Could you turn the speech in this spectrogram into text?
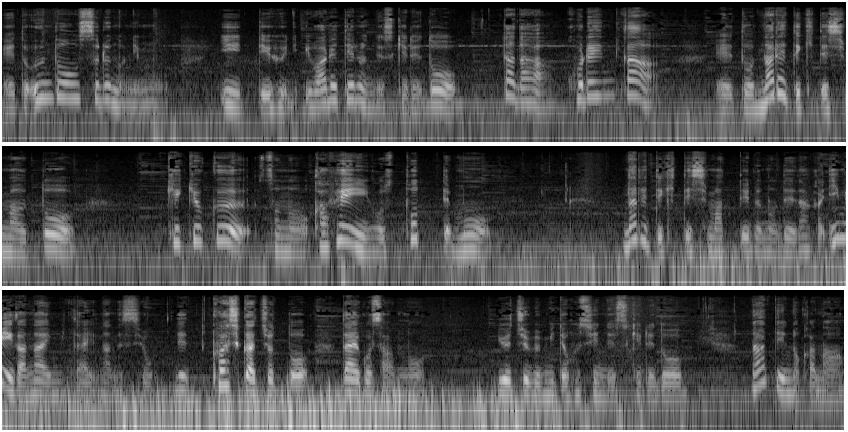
えーと、運動をするのにもいいっていうふうに言われてるんですけれどただこれが、えーと慣れてきてしまうと結局そのカフェインを取っても慣れてきてしまっているのでなんか意味がないみたいなんですよ。で詳しくはちょっと DAIGO さんの YouTube 見てほしいんですけれど何て言うのかな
